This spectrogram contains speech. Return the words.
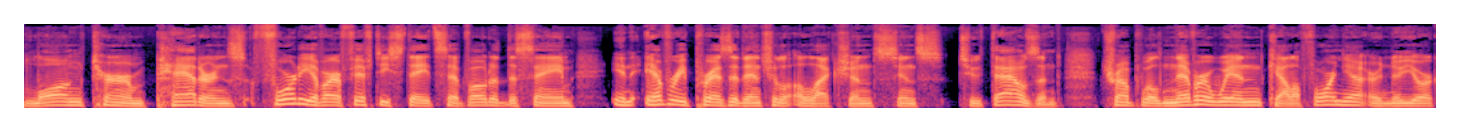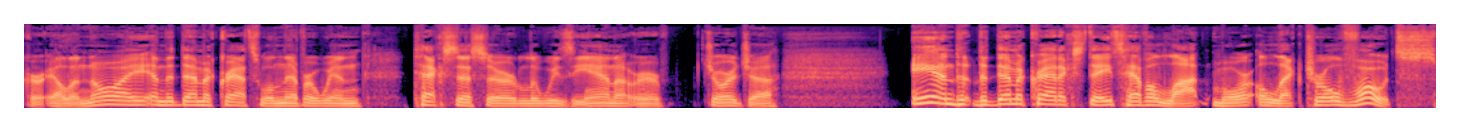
long term patterns. 40 of our 50 states have voted the same in every presidential election since 2000. Trump will never win California or New York or Illinois, and the Democrats will never win Texas or Louisiana or Georgia. And the Democratic states have a lot more electoral votes.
